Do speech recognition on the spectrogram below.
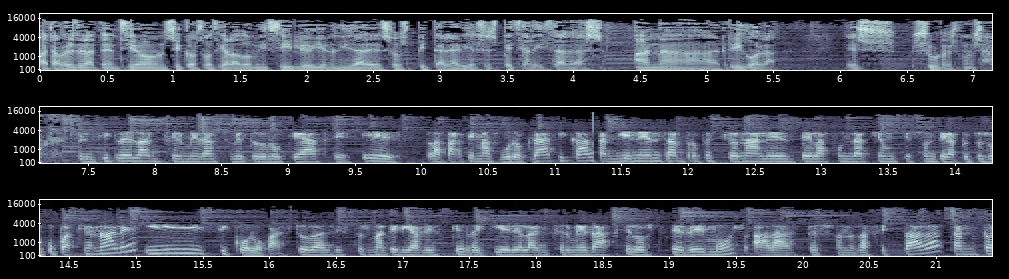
A través de la atención psicosocial a domicilio y en unidades hospitalarias especializadas. Ana Rigola es su responsable. El principio de la enfermedad, sobre todo lo que hace es la parte más burocrática. También entran profesionales de la fundación que son terapeutas ocupacionales y psicólogas. Todos estos materiales que requiere la enfermedad se los cedemos a las personas afectadas, tanto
